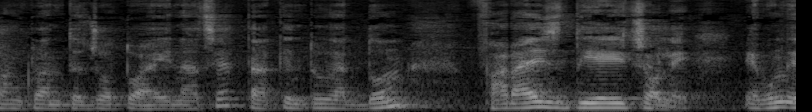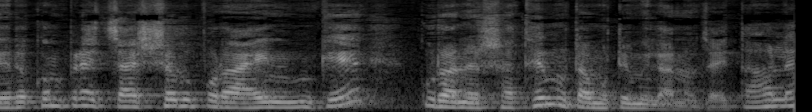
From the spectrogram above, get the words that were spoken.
সংক্রান্ত যত আইন আছে, তা কিন্তু একদম ফারাইজ দিয়েই চলে। এবং এরকম প্রায় চারশোর উপর আইনকে কোরআনের সাথে মোটামুটি মিলানো যায়। তাহলে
